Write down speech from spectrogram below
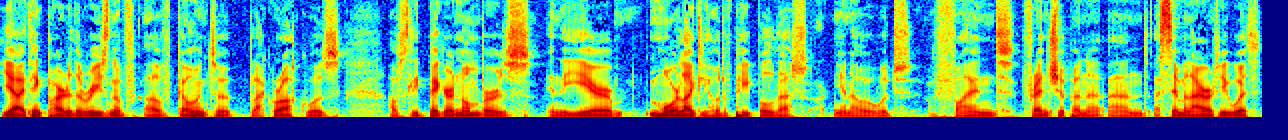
yeah, I think part of the reason of of going to Blackrock was obviously bigger numbers in the year, more likelihood of people that you know would find friendship and a, and a similarity with,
